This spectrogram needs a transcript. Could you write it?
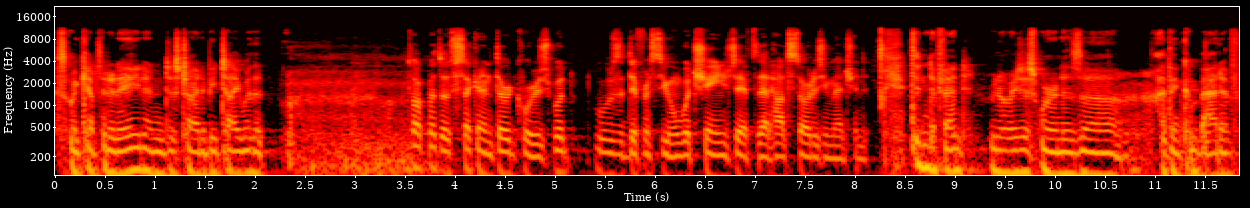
so we kept it at eight and just tried to be tight with it. Talk about those second and third quarters. What what was the difference to you, and what changed after that hot start, as you mentioned? Didn't defend. You know, we just weren't as, uh, I think, combative.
